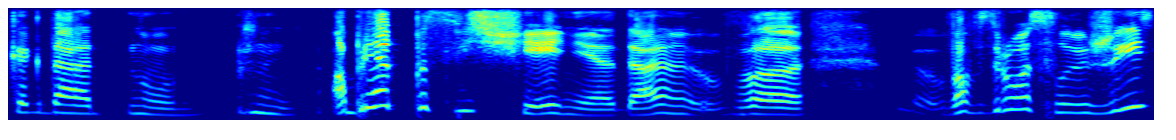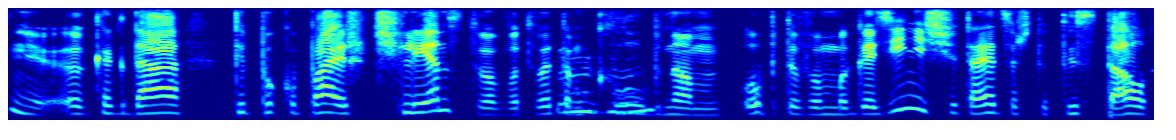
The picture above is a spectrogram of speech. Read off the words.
Когда, ну, обряд посвящения, да, в во взрослую жизнь, э, когда ты покупаешь членство вот в этом Мгм. клубном оптовом магазине, считается, что ты стал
